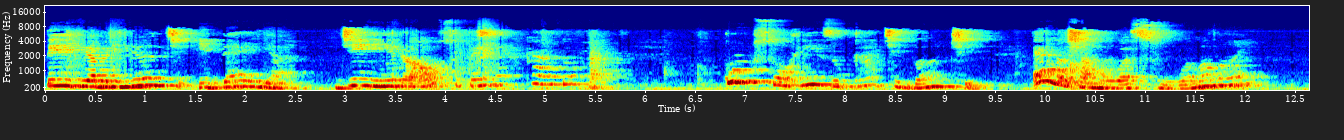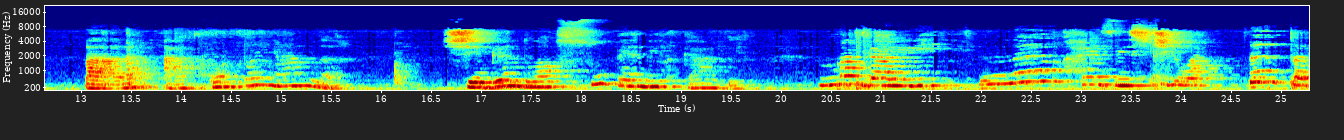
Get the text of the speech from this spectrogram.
teve a brilhante ideia de ir ao supermercado. Com um sorriso cativante, ela chamou a sua mamãe para acompanhá-la. Chegando ao supermercado, Magali não resistiu a tanta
